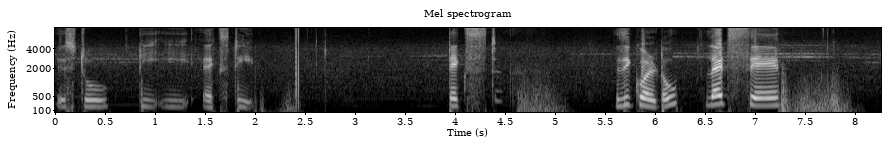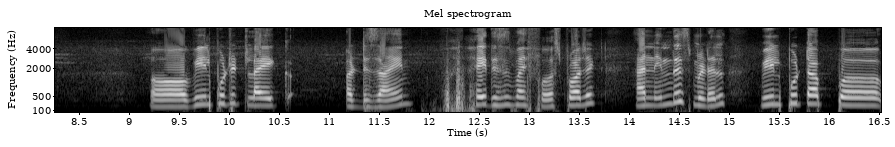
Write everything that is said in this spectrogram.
is to text text is equal to let's say uh, we'll put it like a design. Hey this is my first project. And in this middle we'll put up uh,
